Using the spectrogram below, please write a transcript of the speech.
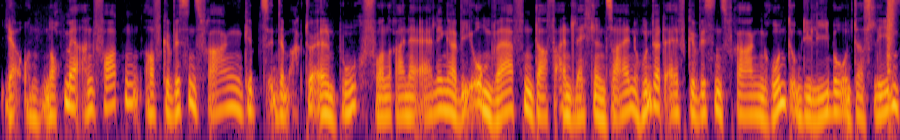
Ja, und noch mehr Antworten auf Gewissensfragen gibt es in dem aktuellen Buch von Rainer Erlinger. Wie umwerfen darf ein Lächeln sein? 111 Gewissensfragen rund um die Liebe und das Leben.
